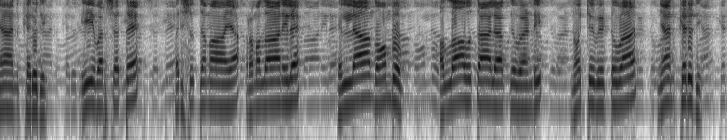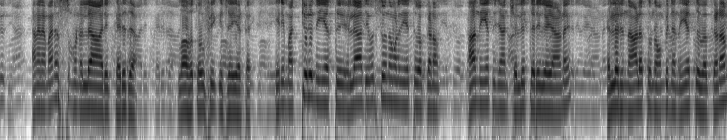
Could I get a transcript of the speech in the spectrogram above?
ഞാൻ കരുതി. ഈ വർഷത്തെ പരിശുദ്ധമായ റമദാനിലെ എല്ലാ നോമ്പും അള്ളാഹു താലാക്ക് വേണ്ടി നോറ്റുവീട്ടുവാൻ ഞാൻ കരുതി. അങ്ങനെ മനസ്സുകൊണ്ട് എല്ലാവരും കരുത. അള്ളാഹു തൗഫീക്ക് ചെയ്യട്ടെ. ഇനി മറ്റൊരു നീയത്ത് എല്ലാ ദിവസവും നമ്മൾ നീയത്ത് വെക്കണം. ആ നീയത്ത് ഞാൻ ചൊല്ലിത്തരികയാണ്. എല്ലാവരും നാളത്തെ നോമ്പിന്റെ നീയത്ത് വെക്കണം.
